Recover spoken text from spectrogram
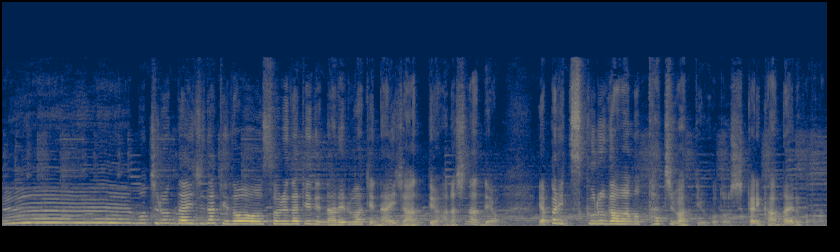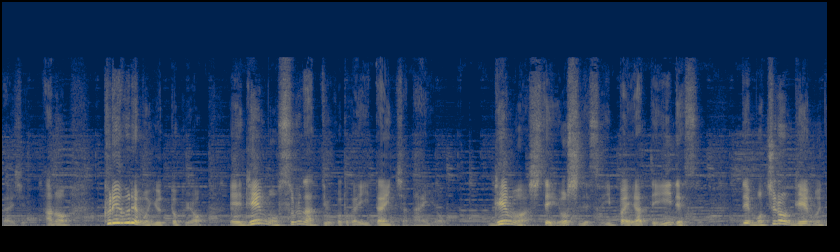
うーんもちろん大事だけどそれだけでなれるわけないじゃんっていう話なんだよ。やっぱり作る側の立場っていうことをしっかり考えることが大事あのくれぐれも言っとくよ、えー、ゲームをするなっていうことが言いたいんじゃないよゲームはしてよしです。いっぱいやっていいです。で、もちろんゲームに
